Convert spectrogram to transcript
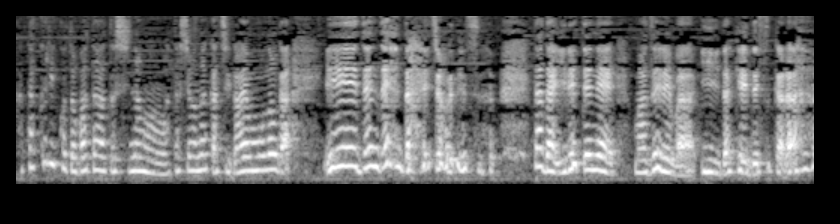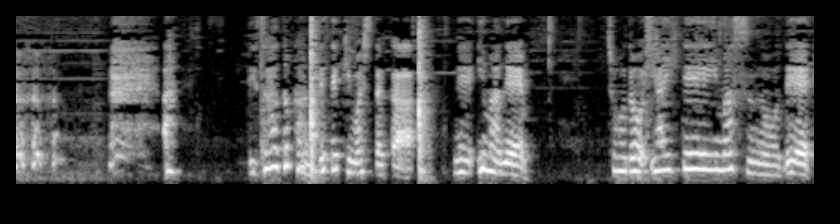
片栗粉とバターとシナモン、私はなんか違うものが、えー、全然大丈夫です。ただ入れてね、混ぜればいいだけですから。あデザート感出てきましたか？ね、今ね、ちょうど焼いていますので、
